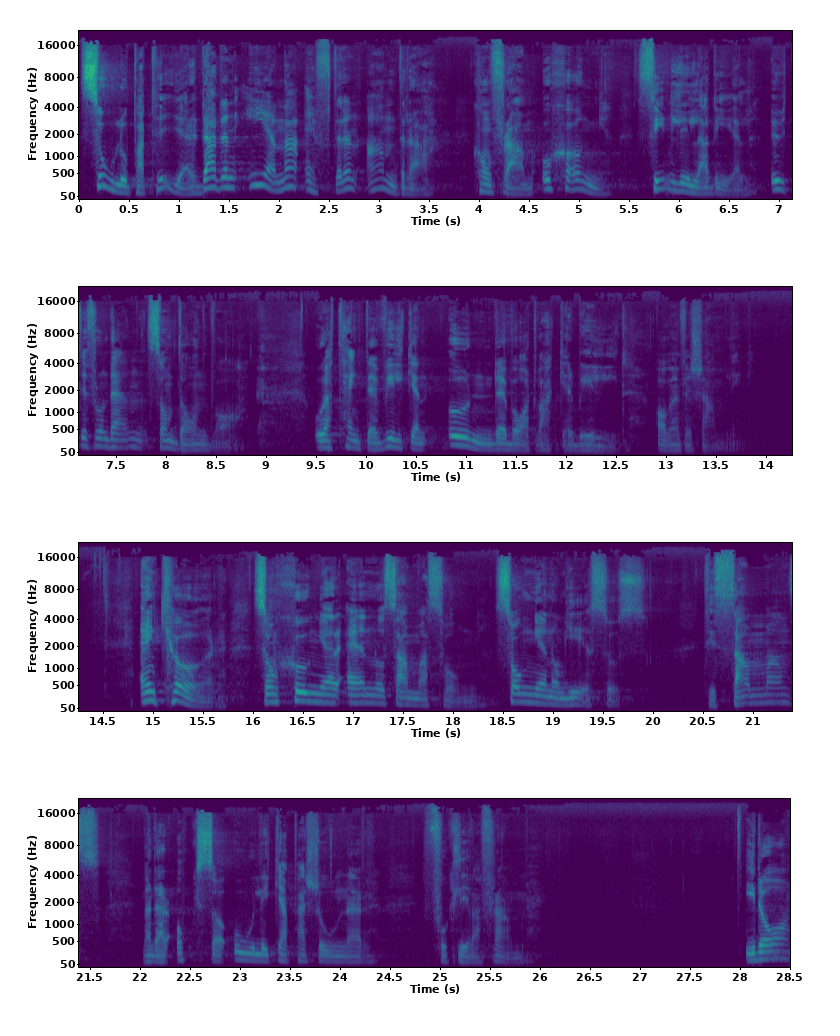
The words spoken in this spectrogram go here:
solopartier där den ena efter den andra kom fram och sjöng sin lilla del utifrån den som de var. Och jag tänkte vilken underbart vacker bild av en församling. En kör som sjunger en och samma sång, sången om Jesus tillsammans men där också olika personer får kliva fram. Idag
